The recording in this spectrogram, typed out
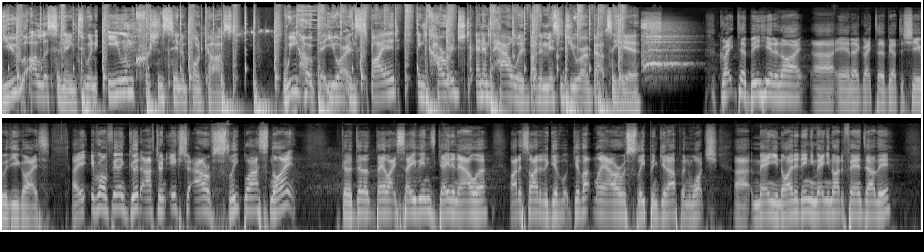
You are listening to an Elim Christian Center podcast. We hope that you are inspired, encouraged, and empowered by the message you are about to hear. Great to be here tonight uh, and uh, great to be able to share with you guys. Uh, everyone feeling good after an extra hour of sleep last night? Got a daylight savings, gain an hour. I decided to give, give up my hour of sleep and get up and watch uh, Man United. Any Man United fans out there?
